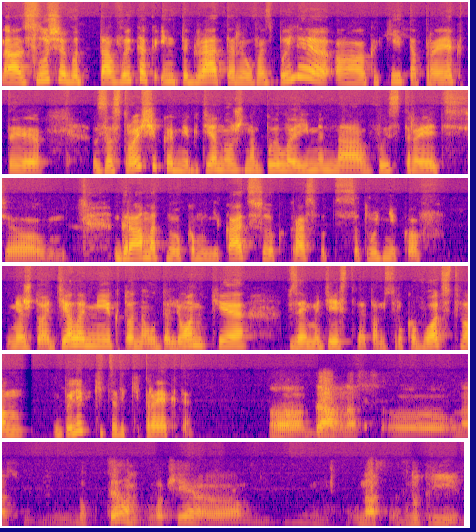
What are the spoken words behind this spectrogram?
А, слушай, вот а вы как интеграторы, у вас были а, какие-то проекты с застройщиками, где нужно было именно выстроить а, грамотную коммуникацию как раз вот сотрудников между отделами, кто на удаленке, взаимодействие там с руководством. Были какие-то такие проекты? Uh, да, у нас, uh, у нас ну, в целом вообще uh, у нас внутри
